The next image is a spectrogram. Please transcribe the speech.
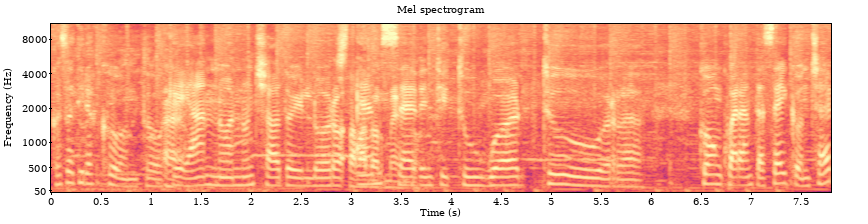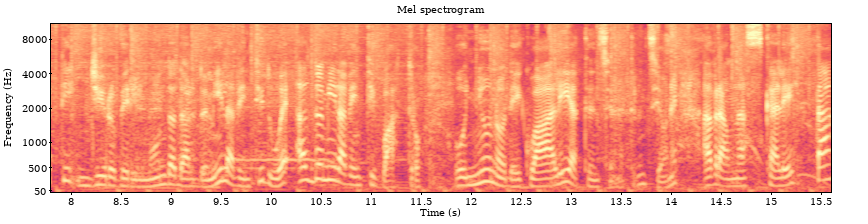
Cosa ti racconto? Eh. Che hanno annunciato il loro Stava dormendo. M72 World Tour con 46 concerti in giro per il mondo dal 2022 al 2024, ognuno dei quali, attenzione attenzione, avrà una scaletta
